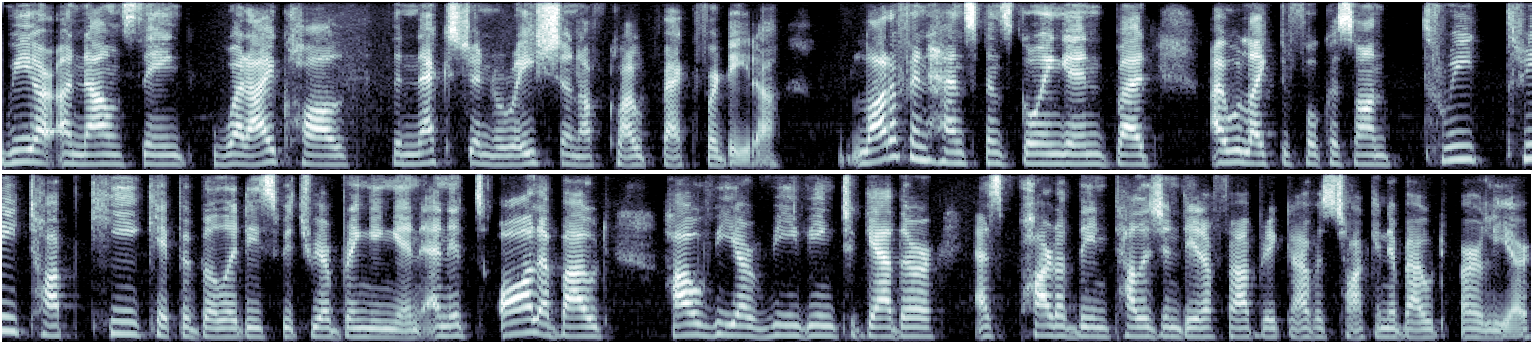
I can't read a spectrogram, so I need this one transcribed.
we are announcing what I call the next generation of Cloud Pak for Data lot of enhancements going in, but I would like to focus on three, three top key capabilities which we are bringing in. And it's all about how we are weaving together as part of the intelligent data fabric I was talking about earlier.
